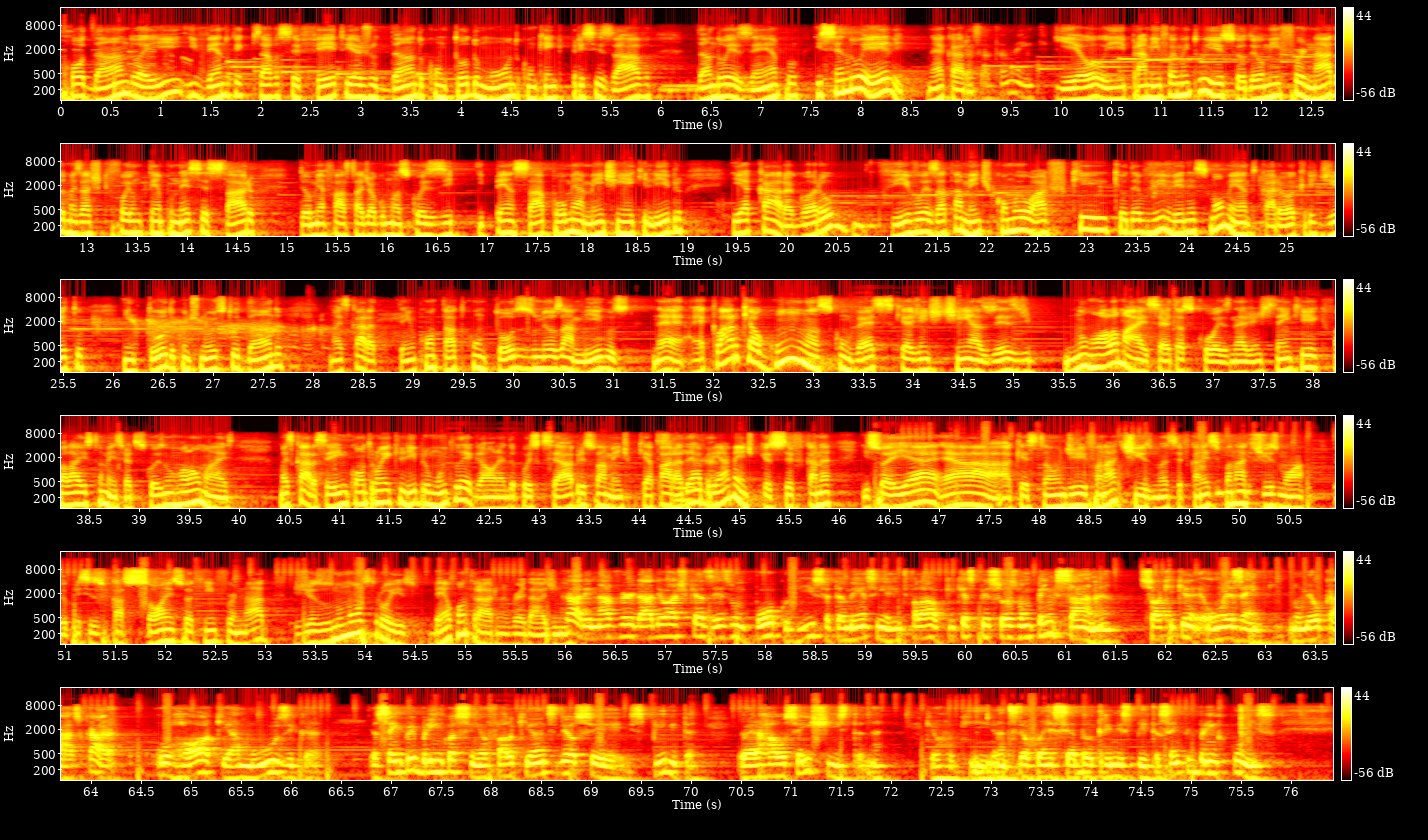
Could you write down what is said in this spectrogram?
rodando aí e vendo o que, que precisava ser feito e ajudando com todo mundo, com quem que precisava, dando o exemplo e sendo ele, né, cara? Exatamente. E eu e para mim foi muito isso. Eu dei uma enfurnada, mas acho que foi um tempo necessário de eu me afastar de algumas coisas e, e pensar, pôr minha mente em equilíbrio. E é, cara, agora eu vivo exatamente como eu acho que, que eu devo viver nesse momento, cara. Eu acredito em tudo, continuo estudando, mas, cara, tenho contato com todos os meus amigos, né? É claro que algumas conversas que a gente tinha, às vezes, de não rola mais certas coisas, né? A gente tem que, que falar isso também, certas coisas não rolam mais. Mas, cara, você encontra um equilíbrio muito legal, né? Depois que você abre sua mente. Porque a parada Sim, é abrir a mente. Porque se você ficar, né? Isso aí é, é a, a questão de fanatismo, né? Você ficar nesse fanatismo, ó. Eu preciso ficar só nisso aqui enfurnado. Jesus não mostrou isso. Bem ao contrário, na verdade, né? Cara, e na verdade eu acho que às vezes um pouco disso é também assim, a gente fala ah, o que, que as pessoas vão pensar, né? Só que- um exemplo, no meu caso, cara, o rock, a música, eu sempre brinco assim, eu falo que antes de eu ser espírita, eu era Raul Seixista, né? Que, eu, que antes de eu conhecer a doutrina espírita, eu sempre brinco com isso.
